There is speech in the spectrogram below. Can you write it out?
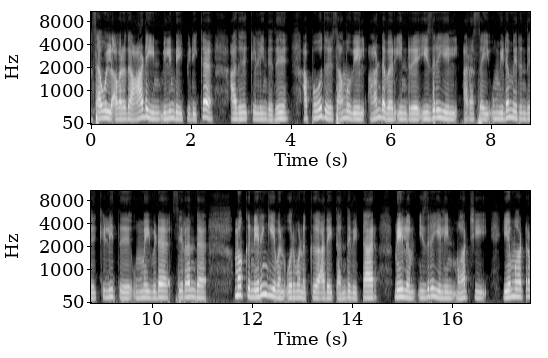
சவுல் அவரது ஆடையின் விளிம்பை பிடிக்க அது கிழிந்தது. அப்போது சாமுவேல் ஆண்டவர் இன்று இஸ்ரேல் அரசை உம்மிடமிருந்து கிழித்து உம்மை விட சிறந்த உமக்கு நெருங்கியவன் ஒருவனுக்கு அதை தந்துவிட்டார். மேலும் இஸ்ரேலின் மாட்சி ஏமாற்ற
